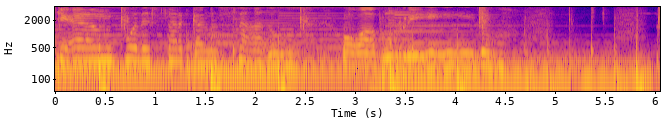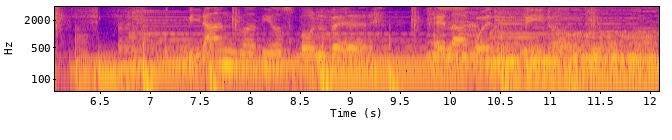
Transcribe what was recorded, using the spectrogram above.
¿Quién puede estar cansado aburrido? mirando a Dios volver el agua en vino.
